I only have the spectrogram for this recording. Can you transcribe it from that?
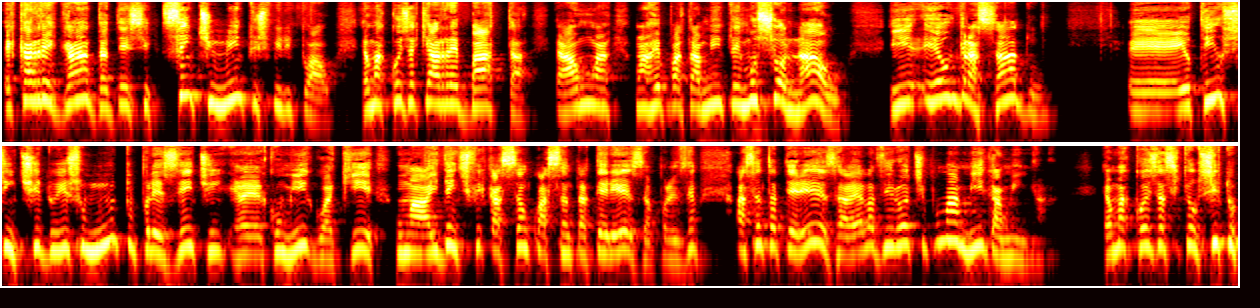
é carregada desse sentimento espiritual. É uma coisa que arrebata, há uma, um arrebatamento emocional. E eu, engraçado, é, eu tenho sentido isso muito presente é, comigo aqui, uma identificação com a Santa Teresa, por exemplo. A Santa Teresa, ela virou tipo uma amiga minha. É uma coisa assim que eu sinto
